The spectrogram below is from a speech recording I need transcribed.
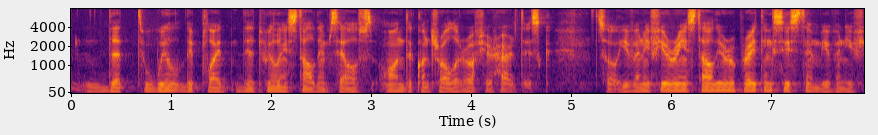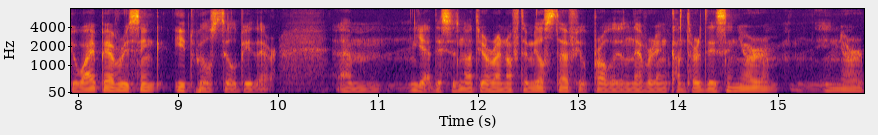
that will deploy that will install themselves on the controller of your hard disk. So even if you reinstall your operating system, even if you wipe everything, it will still be there. Um, yeah, this is not your run-of-the-mill stuff. You'll probably never encounter this in your in your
